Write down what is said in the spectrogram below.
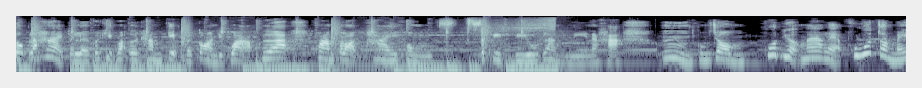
ลบแล้วหายไปเลยก็คิดว่าเออทำเก็บไว้ก่อนดีกว่า เพื่อความปลอดภัยของสปีดบิวหลังนี้นะคะ อืมคุณผู้ชมพูดเยอะมากเลยอะพูดจนไม่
